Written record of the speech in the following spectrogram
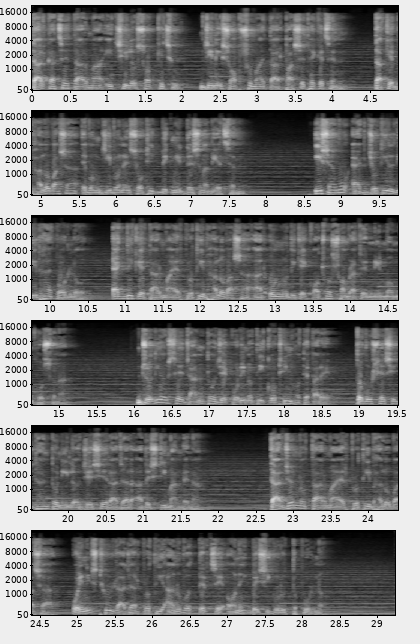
তার কাছে তার মা ই ছিল সবকিছু, যিনি সবসময় তার পাশে থেকেছেন, তাকে ভালোবাসা এবং জীবনে সঠিক দিক নির্দেশনা দিয়েছেন। ইসামু এক জটিল দ্বিধায় পড়ল একদিকে তার মায়ের প্রতি ভালোবাসা আর অন্যদিকে কঠোর সম্রাটের নির্মম ঘোষণা। যদিও সে জানত যে পরিণতি কঠিন হতে পারে, তবু সে সিদ্ধান্ত নিল যে সে রাজার আদেশটি মানবে না। তার জন্য তার মায়ের প্রতি ভালোবাসা ওই নিষ্ঠুর রাজার প্রতি আনুগত্যের চেয়ে অনেক বেশি গুরুত্বপূর্ণ।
